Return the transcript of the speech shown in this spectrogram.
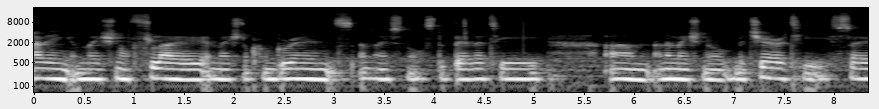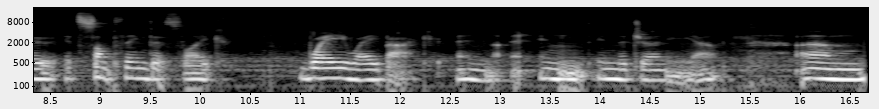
having emotional flow, emotional congruence, emotional stability, um, and emotional maturity. So it's something that's like way, way back in in in the journey. Yeah. Um,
